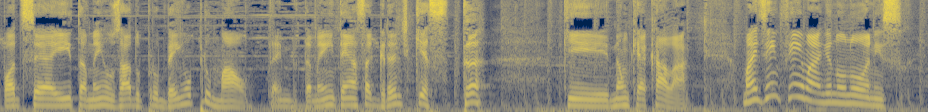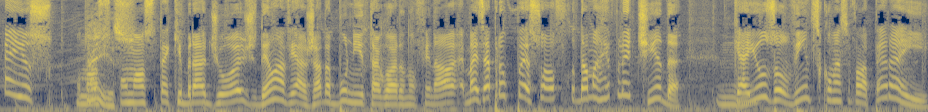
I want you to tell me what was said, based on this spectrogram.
Pode ser aí também usado para o bem ou para o mal. Tem, também tem essa grande questão que não quer calar. Mas enfim, Magno Nunes, é isso. O nosso, é o nosso de hoje deu uma viajada bonita agora no final, mas é para o pessoal dar uma refletida. Hum. Que aí os ouvintes começam a falar: peraí,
